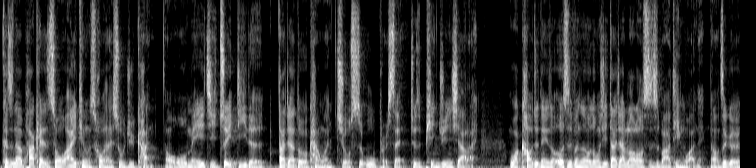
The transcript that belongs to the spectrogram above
可是呢，Podcast 从我 iTunes 后台数据看，哦，我每一集最低的大家都有看完九十五 percent，就是平均下来。哇靠！就等于说二十分钟的东西，大家老老实实把它听完呢。然后这个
